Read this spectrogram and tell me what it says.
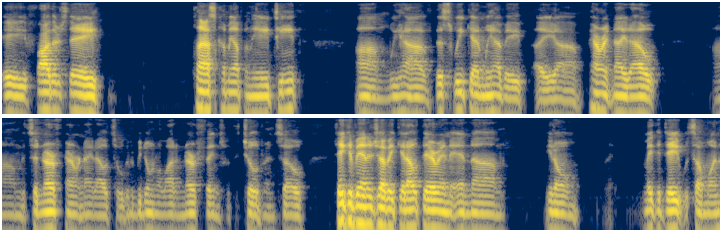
a Father's Day class coming up on the 18th. Um, we have this weekend, we have a, a uh, parent night out. Um, it's a Nerf parent night out. So we're going to be doing a lot of Nerf things with the children. So take advantage of it. Get out there and, and um, you know, make a date with someone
